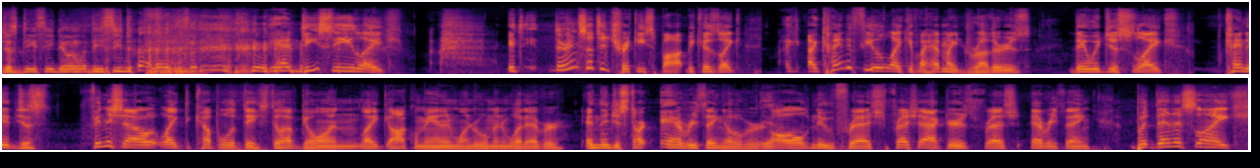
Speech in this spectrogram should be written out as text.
Just DC doing what DC does. yeah, DC like it's they're in such a tricky spot because like I, I kind of feel like if I had my druthers, they would just like kind of just finish out like the couple that they still have going, like Aquaman and Wonder Woman, whatever, and then just start everything over, Yeah. all new, fresh, fresh actors, fresh everything. But then it's like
